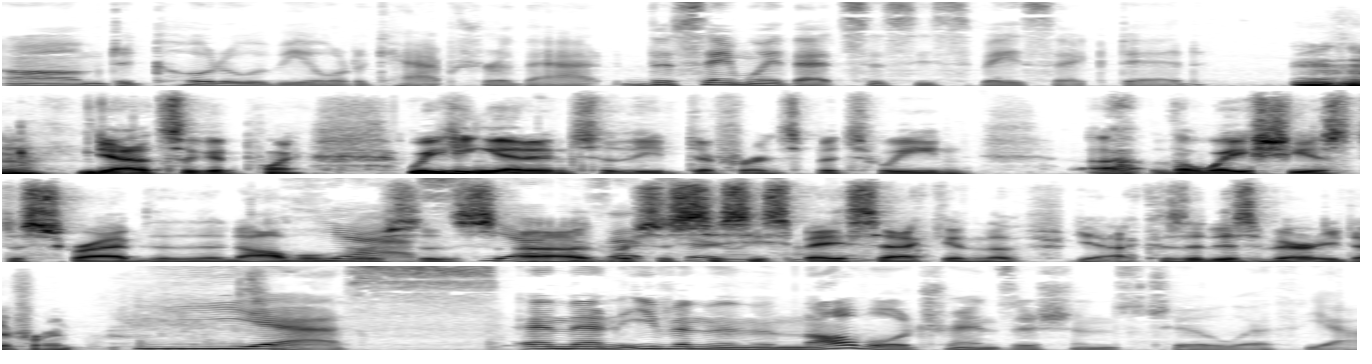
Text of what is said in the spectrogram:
um, Dakota would be able to capture that the same way that Sissy Spacek did. hmm Yeah, that's a good point. We can get into the difference between uh, the way she is described in the novel Yes, versus yeah, uh, versus Sissy Spacek in the yeah, because it is very different. Yes. And then even in the novel it transitions too with yeah.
